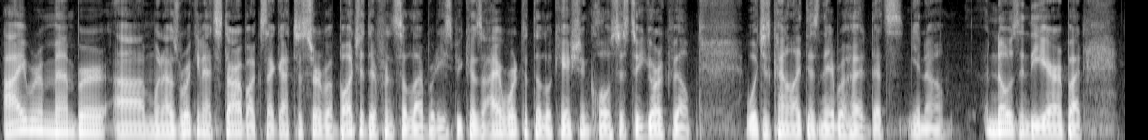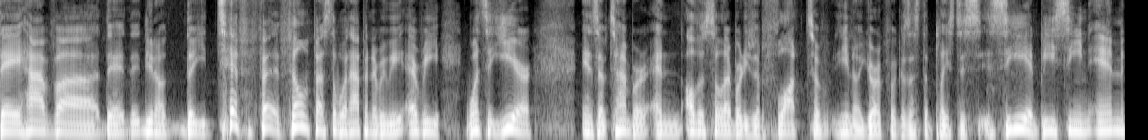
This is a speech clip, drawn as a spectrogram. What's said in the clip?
I remember um, when I was working at Starbucks, I got to serve a bunch of different celebrities because I worked at the location closest to Yorkville, which is kind of like this neighborhood that's you know nose in the air, but they have uh, they, you know the TIFF film festival would happen every every once a year in September, and all the celebrities would flock to you know Yorkville because that's the place to see and be seen in.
